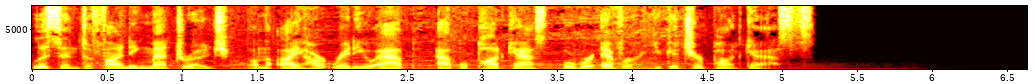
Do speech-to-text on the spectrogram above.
Listen to Finding Matt Drudge on the iHeartRadio app, Apple Podcast, or wherever you get your podcasts.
